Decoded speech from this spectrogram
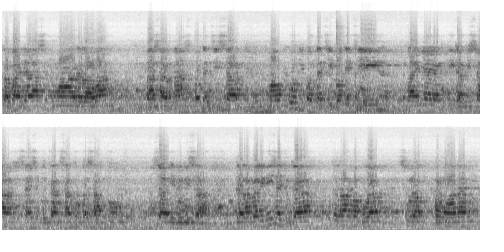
kepada semua relawan Basarnas, potensi sel maupun potensi-potensi lainnya yang tidak bisa saya sebutkan satu persatu se-Indonesia. Dalam hal ini saya juga telah membuat surat permohonan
